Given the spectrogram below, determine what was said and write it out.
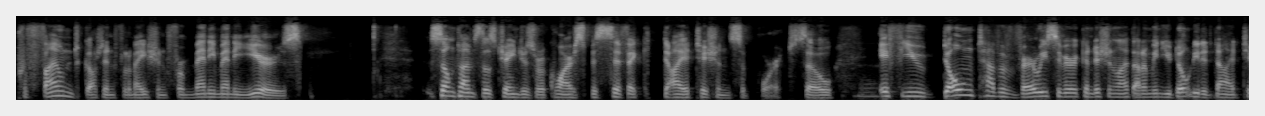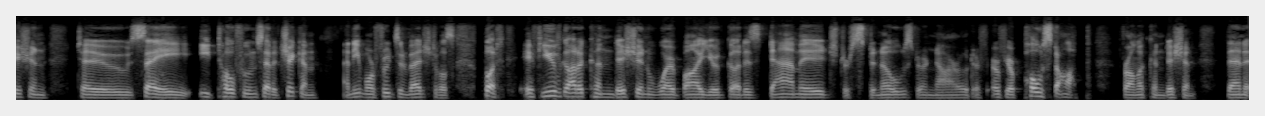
profound gut inflammation for many, many years, sometimes those changes require specific dietitian support. So if you don't have a very severe condition like that, I mean, you don't need a dietitian to say eat tofu instead of chicken and eat more fruits and vegetables. But if you've got a condition whereby your gut is damaged or stenosed or narrowed, or, if you're post-op from a condition, then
